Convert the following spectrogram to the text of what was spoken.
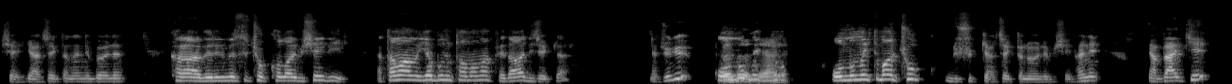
şey gerçekten hani böyle karar verilmesi çok kolay bir şey değil. Ya tamam ya bunu tamamen feda edecekler. Ya çünkü olmama, evet, yani. ihtimal, olmama ihtimali çok düşük gerçekten öyle bir şey. Hani ya belki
